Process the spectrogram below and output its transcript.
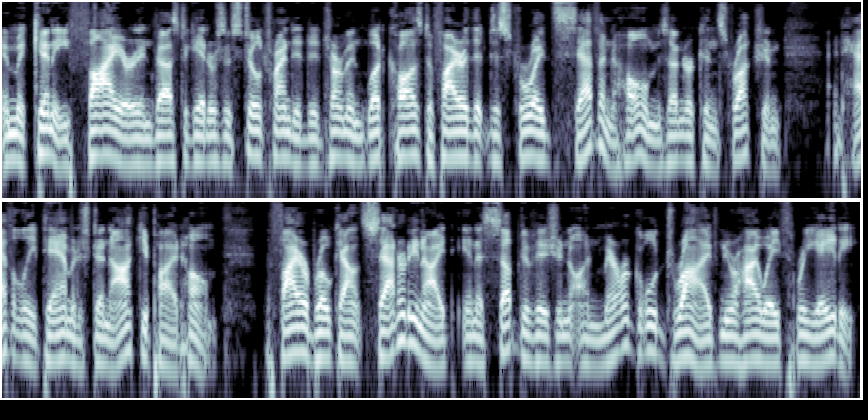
In McKinney, fire investigators are still trying to determine what caused a fire that destroyed seven homes under construction and heavily damaged an occupied home. The fire broke out Saturday night in a subdivision on Marigold Drive near Highway 380.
